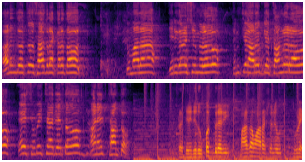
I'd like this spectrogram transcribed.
आनंदोत्सव साजरा करत आहोत. तुम्हाला दीर्घायुष्य मिळो. तुमचे आरोग्य चांगलं राहो हे शुभेच्छा देतो आणि थांबतो. प्रतिनिधी रूपक बिरारी माझा महाराष्ट्र न्यूज धुळे.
